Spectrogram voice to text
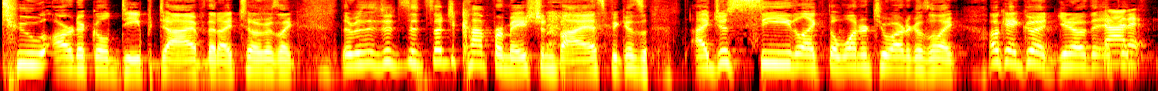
two article deep dive that I took was like there was it's, it's such a confirmation bias because I just see like the one or two articles I'm like okay good you know the, Got if it.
